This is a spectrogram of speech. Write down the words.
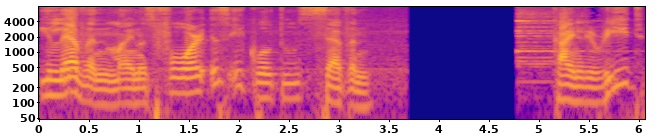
Eleven minus four is equal to seven. Kindly read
